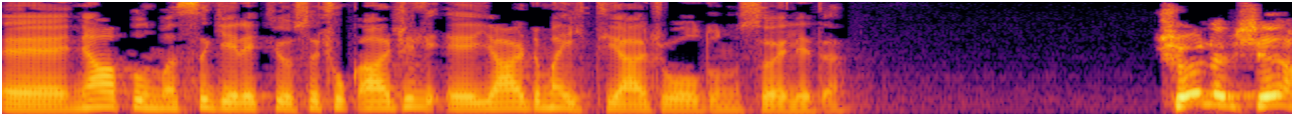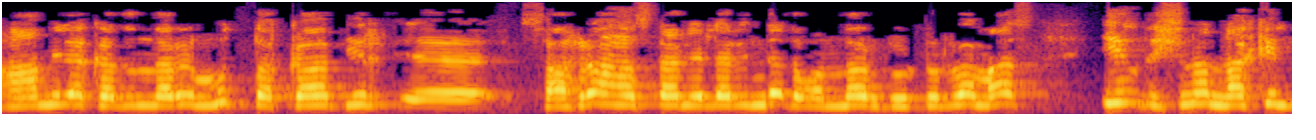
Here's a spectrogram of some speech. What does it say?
e, ne yapılması gerekiyorsa çok acil e, yardıma ihtiyacı olduğunu söyledi. Şöyle bir şey, hamile kadınların mutlaka bir e, sahra hastanelerinde de onlar durdurulamaz. İl dışına nakil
